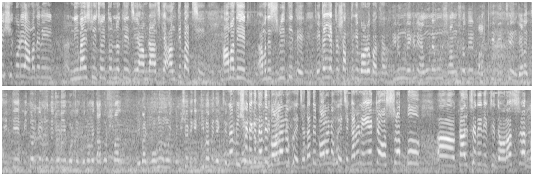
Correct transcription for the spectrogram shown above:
বেশি করে আমাদের এই নিমাই শ্রী চৈতন্যকে যে আমরা আজকে আনতে পাচ্ছি আমাদের আমাদের স্মৃতিতে এটাই একটা সব থেকে বড় কথা। তৃণমূল এখানে এমন এমন সাংসদের প্রার্থী দিচ্ছেন যারা জিতে বিতর্কের মধ্যে জড়িয়ে পড়ছেন। প্রথমে তাপস পাল এবার মহুয়া মৈত্র। বিষয়টাকে কীভাবে দেখছেন? না বিষয়টাকে তাদের বলানো হয়েছে তাদের বলানো হয়েছে। কারণ এই একটা অশ্রাব্য কালচারের একটি দল অশ্রাব্য।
